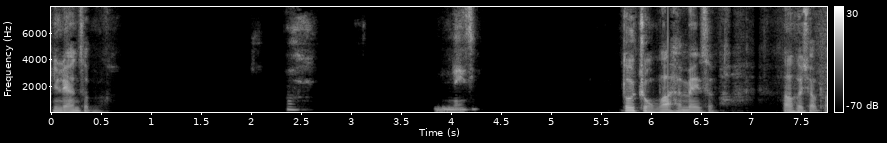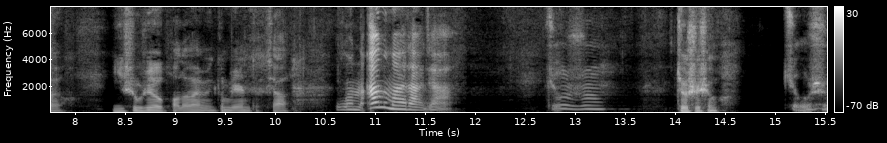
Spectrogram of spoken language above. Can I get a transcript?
你脸怎么了？嗯，没怎么。都肿了还没怎么？安和小朋友，你是不是又跑到外面跟别人打架了？我哪那么爱打架？就是就是什么？就是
